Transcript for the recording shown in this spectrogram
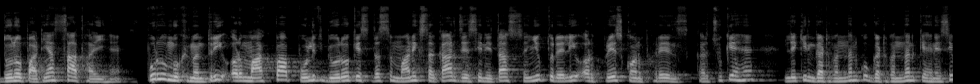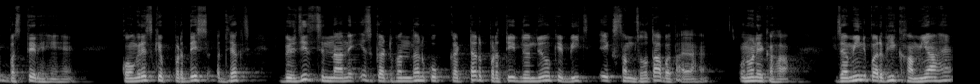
दोनों पार्टियाँ साथ आई हैं। पूर्व मुख्यमंत्री और माकपा पोलित ब्यूरो के सदस्य मानिक सरकार जैसे नेता संयुक्त रैली और प्रेस कॉन्फ्रेंस कर चुके हैं, लेकिन गठबंधन को गठबंधन कहने से बचते रहे हैं। कांग्रेस के प्रदेश अध्यक्ष बिरजीत सिन्हा ने इस गठबंधन को कट्टर प्रतिद्वंदियों के बीच एक समझौता बताया है। उन्होंने कहा ज़मीन पर भी खामियाँ हैं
